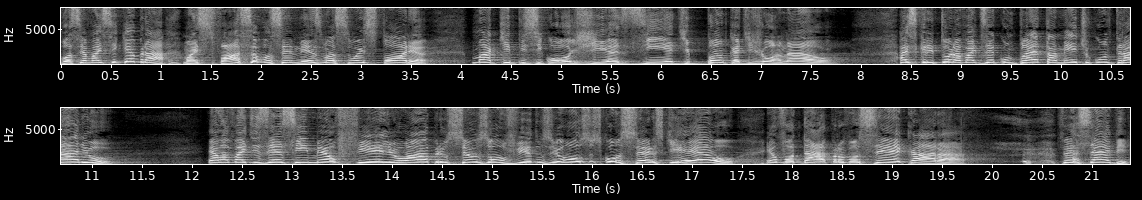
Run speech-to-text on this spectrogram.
você vai se quebrar, mas faça você mesmo a sua história. Mas que psicologiazinha de banca de jornal. A Escritura vai dizer completamente o contrário. Ela vai dizer assim: meu filho, abre os seus ouvidos e ouça os conselhos que eu, eu vou dar para você, cara. Percebe?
